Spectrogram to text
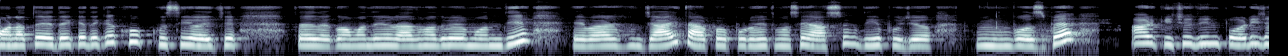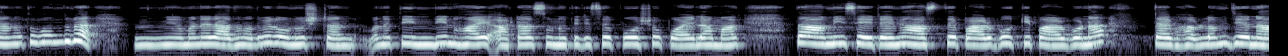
মনা তো এদেরকে দেখে খুব খুশি হয়েছে। তা দেখো, আমাদের রাধা মাধবের মন্দির। এবার যাই, তারপর পুরোহিত মশাই আসুক, দিয়ে পুজো বসবে। আর কিছুদিন পরই, জানো তো বন্ধুরা মানে রাধা মাধবের অনুষ্ঠান মানে তিন দিন হয়, আঠাশ, উনতিরিশে পৌষ ও পয়লা মাঘ। তা আমি সেই টাইমে আসতে পারব কি পারব না? তাই ভাবলাম যে না,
